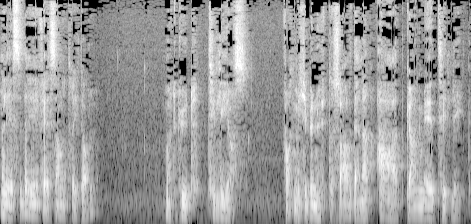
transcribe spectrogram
vi leser det i Efesene 3,12. Måtte Gud tilgi oss for at vi ikke benytter oss av denne adgang med tillit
